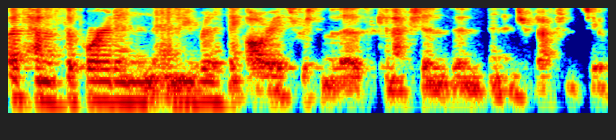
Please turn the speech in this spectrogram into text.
a ton of support and, and I really thank AllRaise for some of those connections and, and introductions too.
